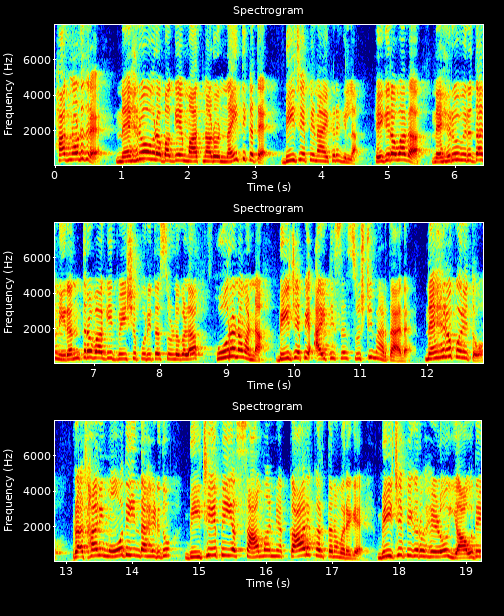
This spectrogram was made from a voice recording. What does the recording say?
ಹಾಗೆ ನೋಡಿದ್ರೆ ನೆಹರು ಅವರ ಬಗ್ಗೆ ಮಾತನಾಡೋ ನೈತಿಕತೆ ಬಿಜೆಪಿ ನಾಯಕರಿಗಿಲ್ಲ. ಹೀಗಿರುವಾಗ ನೆಹರು ವಿರುದ್ಧ ನಿರಂತರವಾಗಿ ದ್ವೇಷಪೂರಿತ ಸುಳ್ಳುಗಳ ಹೂರಣವನ್ನ ಬಿಜೆಪಿ ಐಟಿ ಸೆಲ್ ಸೃಷ್ಟಿ ಮಾಡ್ತಾ ಇದೆ. ನೆಹರು ಕುರಿತು ಪ್ರಧಾನಿ ಮೋದಿಯಿಂದ ಹಿಡಿದು ಬಿಜೆಪಿಯ ಸಾಮಾನ್ಯ ಕಾರ್ಯಕರ್ತನವರೆಗೆ ಬಿಜೆಪಿಗರು ಹೇಳೋ ಯಾವುದೇ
